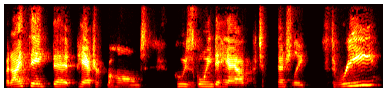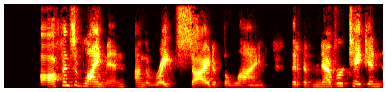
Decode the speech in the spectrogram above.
But I think that Patrick Mahomes, who is going to have potentially three offensive linemen on the right side of the line that have never taken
